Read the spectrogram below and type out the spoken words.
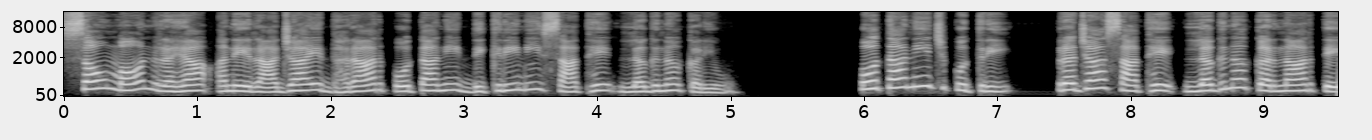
સૌ મૌન રહ્યા અને રાજાએ ધરાર પોતાની દીકરીની સાથે લગ્ન કર્યું. પોતાની જ પુત્રી, પ્રજા સાથે લગ્ન કરનાર તે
